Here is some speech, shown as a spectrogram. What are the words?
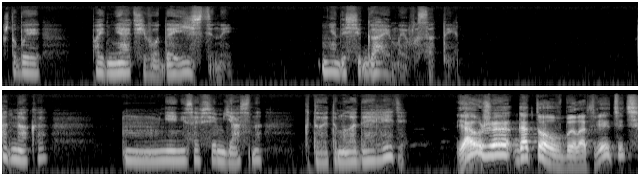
чтобы поднять его до истинной, недосягаемой высоты. Однако мне не совсем ясно, кто эта молодая леди. Я уже готов был ответить,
